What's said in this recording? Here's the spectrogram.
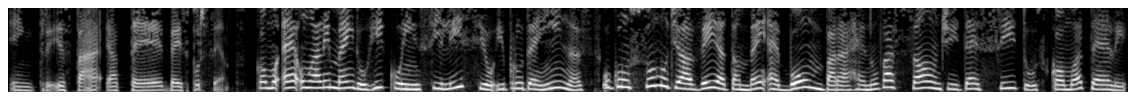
entre está até 10%. Como é um alimento rico em silício e proteínas, o consumo de aveia também é bom para a renovação de tecidos como a pele.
